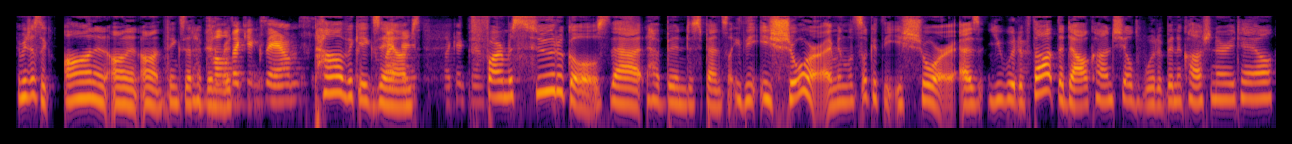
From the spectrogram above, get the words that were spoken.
I mean just like on and on and on things that have been pelvic re- exams? Pelvic exams. Like, like pharmaceuticals that have been dispensed like the Essure I mean let's look at the Essure as you would have thought the Dalkon shield would have been a cautionary tale.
